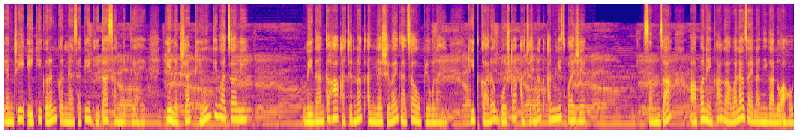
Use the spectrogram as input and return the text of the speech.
यांचे एकीकरण करण्यासाठी गीता सांगितली आहे. हे लक्षात ठेवून ती वाचावी. वेदांत हा आचरणात आणल्याशिवाय त्याचा उपयोग नाही. हितकारक गोष्ट आचरणात आणलीच पाहिजे. समजा आपण एका गावाला जायला निघालो आहोत.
